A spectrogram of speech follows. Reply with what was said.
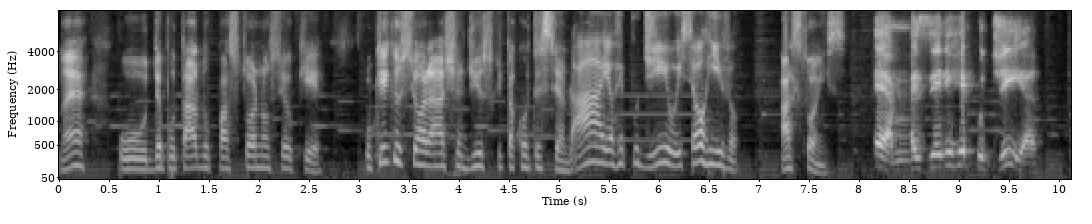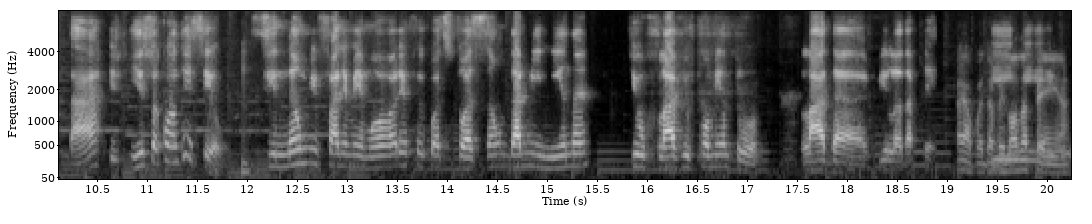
né? O deputado, pastor, não sei o quê. O que, que o senhor acha disso que está acontecendo? Ah, eu repudio, isso é horrível. Ações. É, mas ele repudia, tá? Isso aconteceu. Se não me falha a memória, foi com a situação da menina que o Flávio comentou, lá da Vila da Penha. É, foi da Vila e, da Penha.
